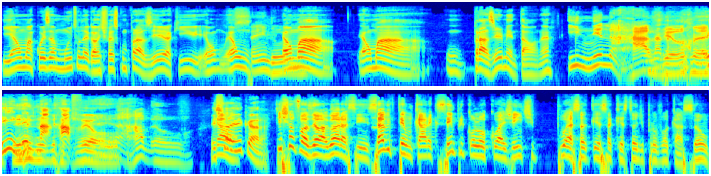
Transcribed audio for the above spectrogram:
E é uma coisa muito legal. A gente faz com prazer aqui. É um, é um, Sem dúvida. é uma, é uma, um prazer mental, né? Inenarrável. né? Inenarrável. Inenarrável. Isso Cara, aí, cara. Deixa eu fazer agora assim. Sabe que tem um cara que sempre colocou a gente essa, essa questão de provocação?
